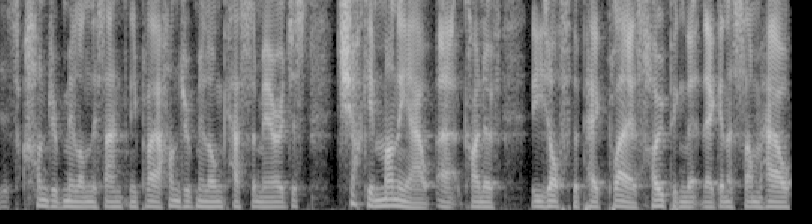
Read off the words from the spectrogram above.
it's 100 mil on this antony player 100 mil on casemiro just chucking money out at kind of these off the peg players hoping that they're going to somehow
